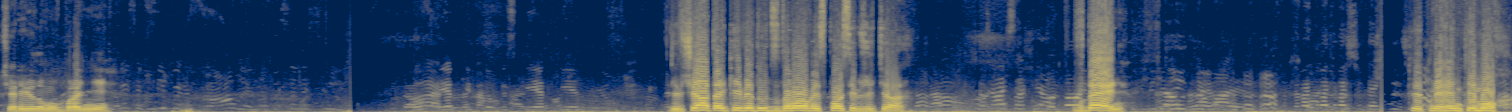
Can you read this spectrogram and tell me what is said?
в чарівному вбранні. Дівчата, які ведуть здоровий спосіб життя. В день. Мягенький мох.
